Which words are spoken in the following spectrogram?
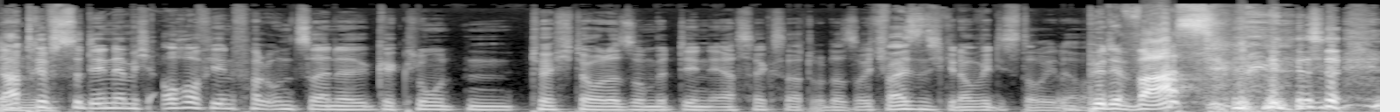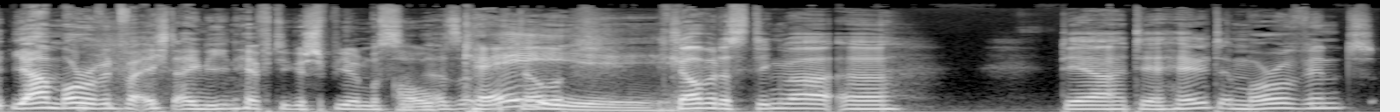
Da triffst du den nämlich auch auf jeden Fall und seine geklonten Töchter oder so, mit denen er Sex hat oder so. Ich weiß nicht genau, wie die Story da war. Bitte was? ja, Morrowind war echt eigentlich ein heftiges Spiel. Musst du, okay. also, ich, glaube, ich glaube, das Ding war, äh, der, der Held im Morrowind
